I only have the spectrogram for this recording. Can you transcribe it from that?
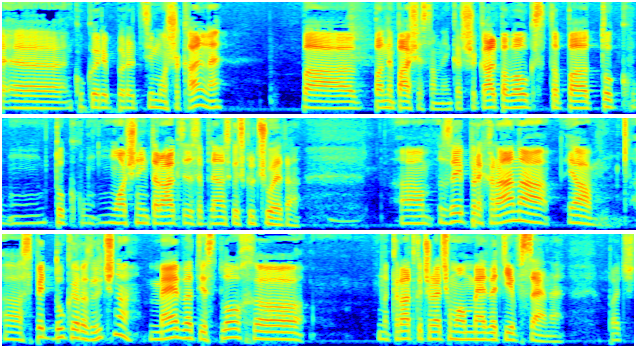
eh, je pa recimo šakalne. Pa, pa ne paše sam, ne? ker šakal pa volk sta pa tako močne interakcije, da se potem izključujeta. Um, zdaj prehrana, ja, uh, spet dokaj različna. Medved je sploh, uh, na kratko, če rečemo, medved je vse. Pač,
